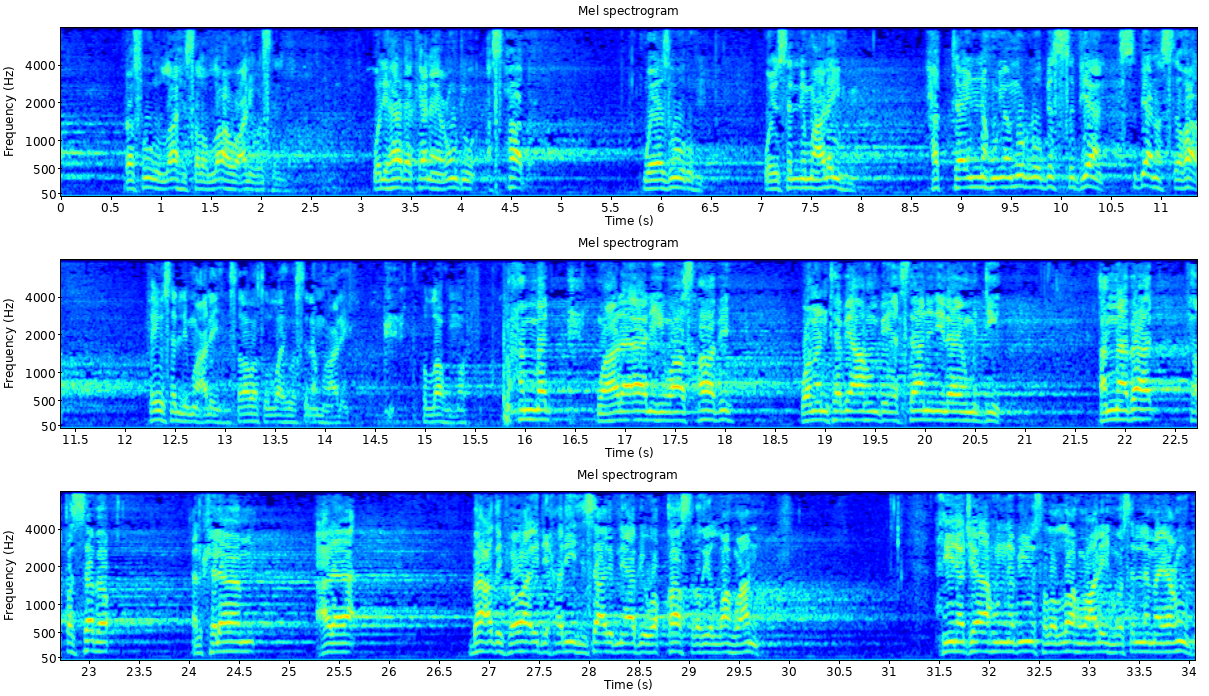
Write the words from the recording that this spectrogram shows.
رسول الله صلى الله عليه وسلم. ولهذا كان يعود أصحابه ويزورهم ويسلم عليهم حتى إنه يمر بالصبيان الصبيان الصغار فيسلم عليهم صلوات الله وسلامه عليه. اللهم وفق محمد وعلى آله وأصحابه ومن تبعهم بإحسان إلى يوم الدين. أما بعد فقد سبق الكلام على بعض فوائد حديث سعد بن أبي وقاص رضي الله عنه حين جاءه النبي صلى الله عليه وسلم يعود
